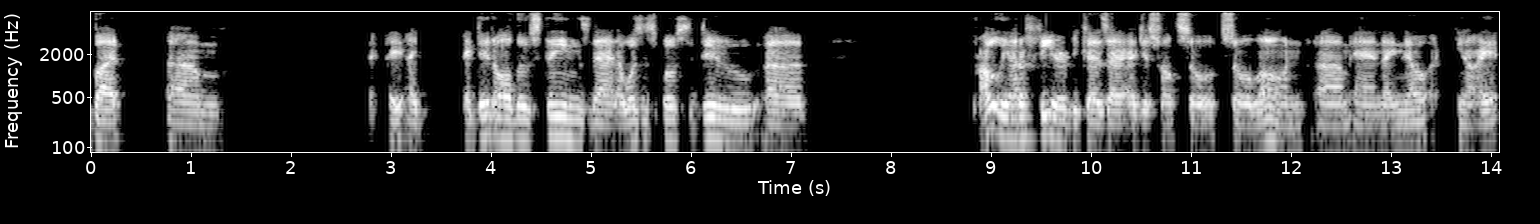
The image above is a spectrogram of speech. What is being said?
but um I, I I did all those things that I wasn't supposed to do uh, probably out of fear because I, I just felt so so alone. Um, and I know, you know, I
